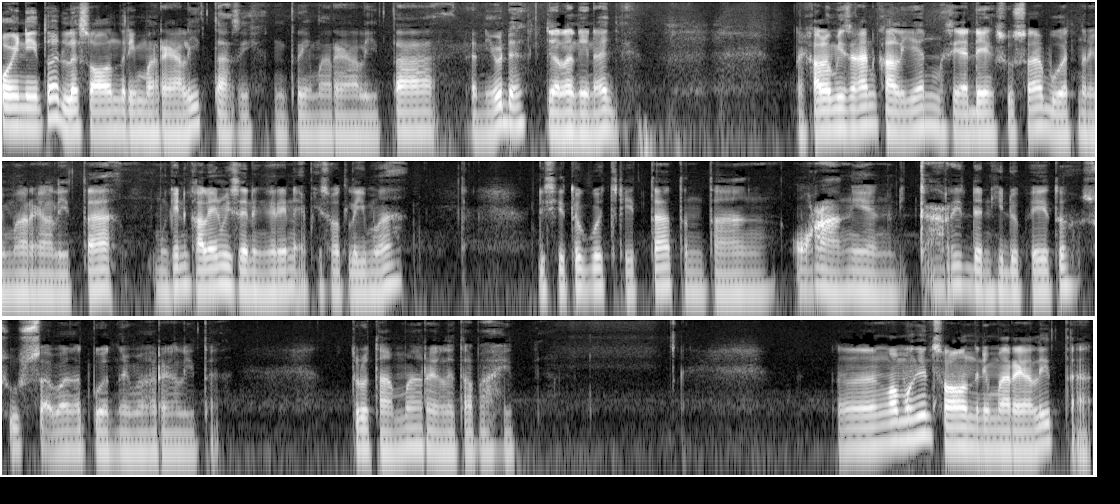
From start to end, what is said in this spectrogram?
poinnya itu adalah soal nerima realita sih. Nerima realita dan yaudah jalanin aja. Nah kalau misalkan kalian masih ada yang susah buat nerima realita mungkin kalian bisa dengerin episode 5 di situ gue cerita tentang orang yang di karir dan hidupnya itu susah banget buat nerima realita. Terutama realita pahit. E, ngomongin soal nerima realita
